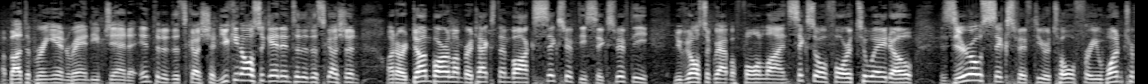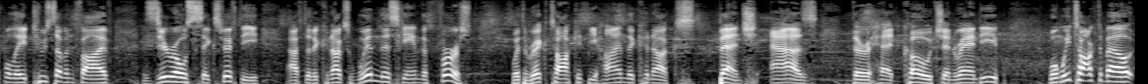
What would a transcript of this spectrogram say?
about to bring in Randip Janda into the discussion. You can also get into the discussion on our Dunbar Lumber text inbox 650 650. You can also grab a phone line 604 280 0650 or toll free 1 275 0650 after the Canucks win this game, the first with Rick Tocchet behind the Canucks bench as their head coach. And Randip, when we talked about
